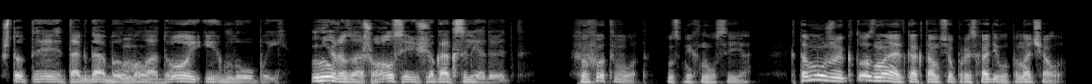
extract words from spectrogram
что ты тогда был молодой и глупый, не разошелся еще как следует. Вот-вот, усмехнулся я. К тому же, кто знает, как там все происходило поначалу?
